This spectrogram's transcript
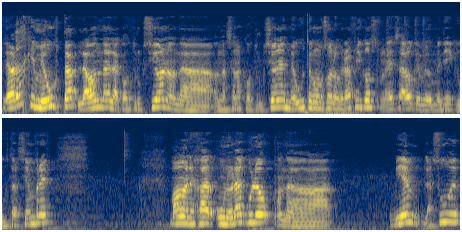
La verdad es que me gusta la onda, la construcción, onda, onda son las construcciones, me gusta cómo son los gráficos, es algo que me, tiene que gustar siempre. Vamos a manejar un oráculo, onda, bien, la sube.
